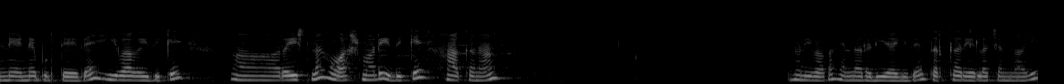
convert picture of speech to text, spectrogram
ಎಣ್ಣೆ ಎಣ್ಣೆ ಬಿಡ್ತಾ ಇದೆ. ಇವಾಗ ಇದಕ್ಕೆ ರೈಸ್ನ ವಾಶ್ ಮಾಡಿ ಇದಕ್ಕೆ ಹಾಕೋಣ. ನೋಡಿ ಇವಾಗ ಎಲ್ಲ ರೆಡಿಯಾಗಿದೆ ತರಕಾರಿ ಎಲ್ಲ ಚೆನ್ನಾಗಿ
